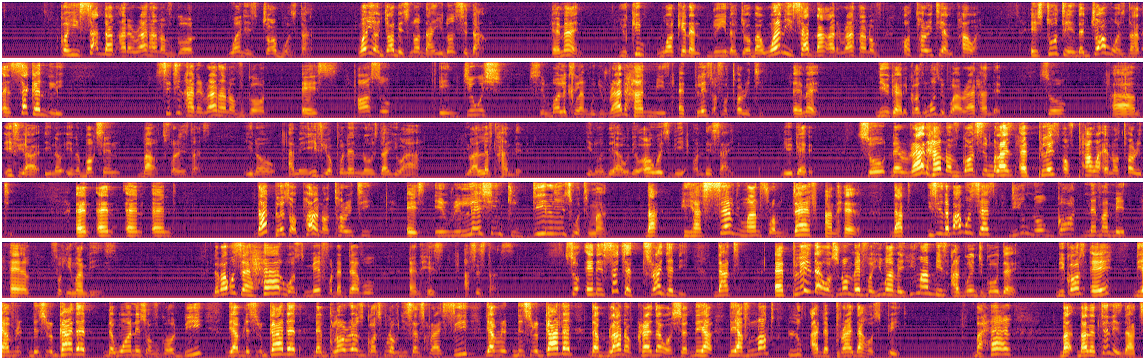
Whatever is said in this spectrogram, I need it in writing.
Because he sat down at the right hand of God when his job was done. When your job is not done, you don't sit down. Amen. You keep working and doing the job. But when he sat down at the right hand of authority and power, it's two things. The job was done. And secondly, sitting at the right hand of God is also in Jewish symbolic language. Right hand means a place of authority. Amen. Do you get it? Because most people are right handed. So um, if you are you know in a boxing bout, for instance, you know, I mean, if your opponent knows that you are you are left-handed, you know, they are they always be on this side. Do you get it? So the right hand of God symbolizes a place of power and authority, and and and and that place of power and authority is in relation to dealings with man. That he has saved man from death and hell. That you see, the Bible says, "Do you know God never made hell for human beings?" The Bible says hell was made for the devil and his assistants. So it is such a tragedy that a place that was not made for human beings, human beings are going to go there. Because A, they have disregarded the warnings of God. B, they have disregarded the glorious gospel of Jesus Christ. C, they have disregarded the blood of Christ that was shed. They have they have not looked at the price that was paid. But hell, but but the thing is that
